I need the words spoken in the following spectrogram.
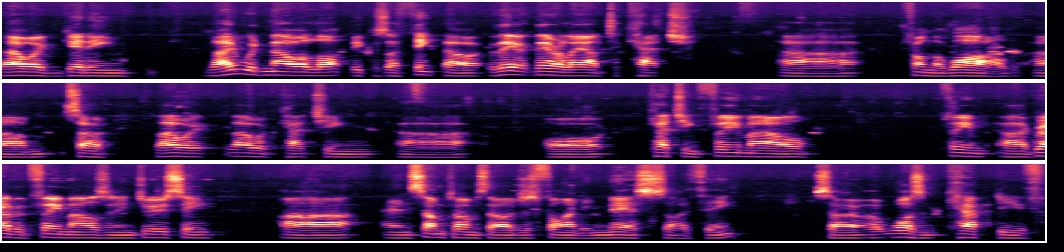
they were getting. They would know a lot because I think they were they're, they're allowed to catch uh, from the wild. Um, so they were they were catching uh, or catching female, fem, uh, gravid females and inducing, uh, and sometimes they were just finding nests. I think so. It wasn't captive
